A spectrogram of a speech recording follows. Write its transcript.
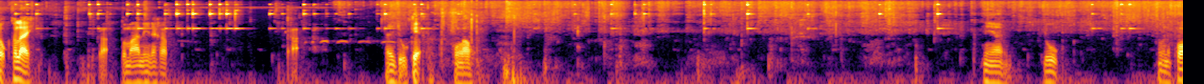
ตกเท่าไหร่ก็ประมาณนี้นะครับ จูแกะของเรา เนี่ยลูกนู่นพ่อ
